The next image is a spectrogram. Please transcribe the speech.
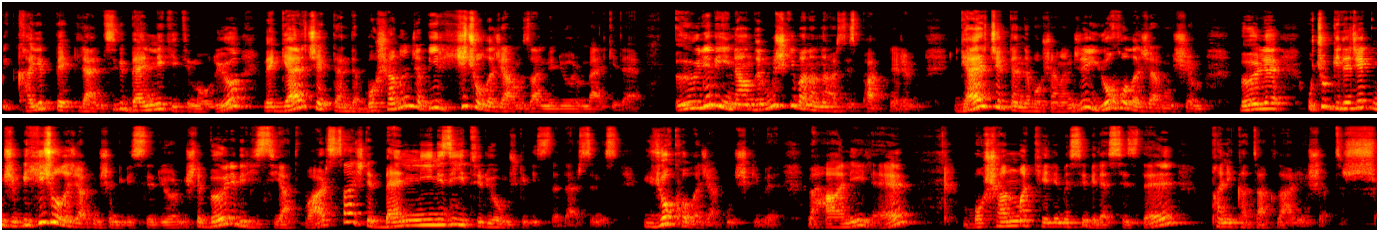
bir kayıp beklentisi, bir benlik itimi oluyor ve gerçekten de boşanınca bir hiç olacağımı zannediyorum belki de. Öyle bir inandırmış ki bana narsist partnerim. Gerçekten de boşanınca yok olacakmışım. Böyle uçup gidecekmişim, bir hiç olacakmışım gibi hissediyorum. İşte böyle bir hissiyat varsa işte benliğinizi yitiriyormuş gibi hissedersiniz. Yok olacakmış gibi. Ve haliyle boşanma kelimesi bile sizde panik ataklar yaşatır.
